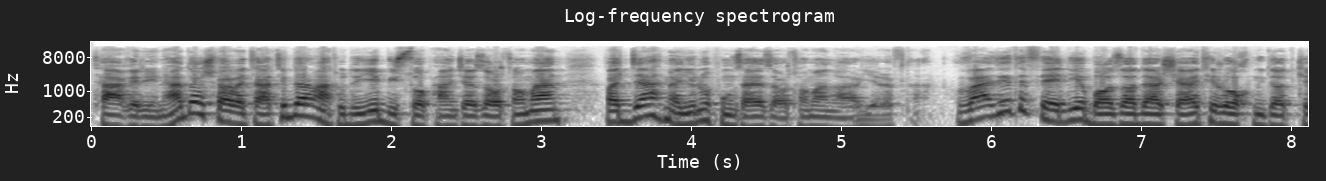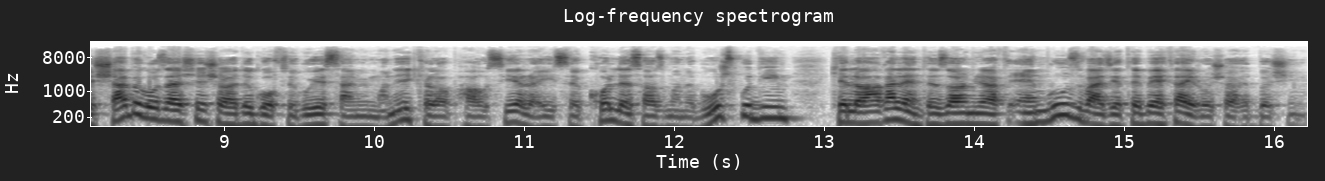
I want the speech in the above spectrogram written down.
تغییری نداشت و به ترتیب در محدوده 25 هزار تومن و 10 میلیون و 500 هزار تومن قرار گرفتند. وضعیت فعلی بازار در شرایطی رخ می‌داد که شب گذشته شاهد گفتگوی صمیمانه کلاب هاوسی رئیس کل سازمان بورس بودیم که لاقل انتظار می‌رفت امروز وضعیت بهتری رو شاهد باشیم.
